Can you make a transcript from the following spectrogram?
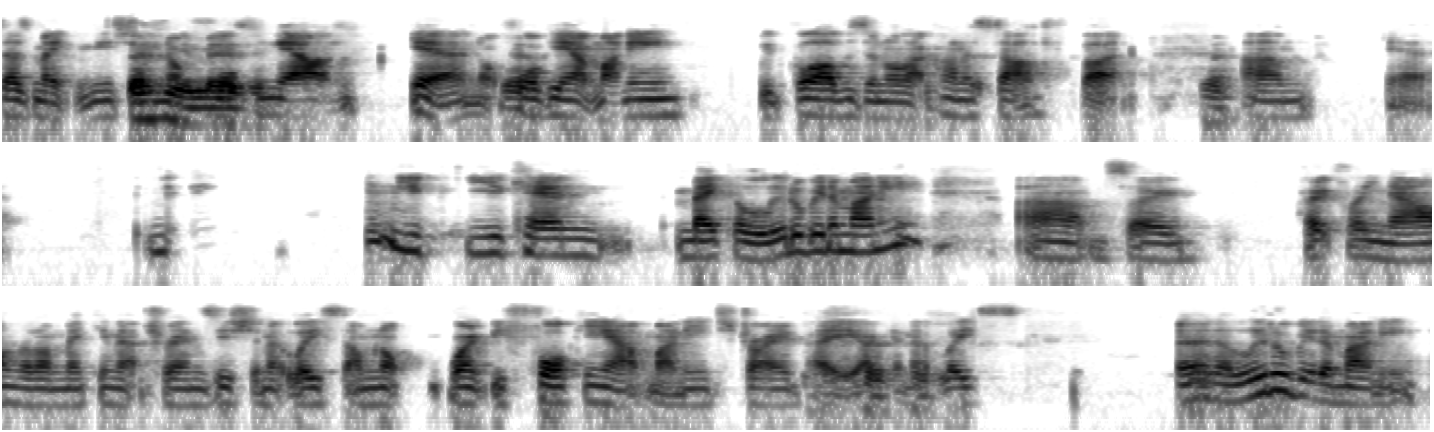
does make me so not amazing. forking out, yeah, not Yeah. forking out money with gloves and all that kind of stuff. But Yeah. um, yeah, you you can make a little bit of money. Um, so hopefully now that I'm making that transition, at least I'm not won't be forking out money to try and pay. I can at least earn a little bit of money.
